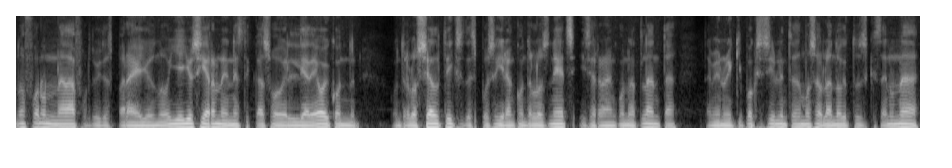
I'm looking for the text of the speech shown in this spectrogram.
no, fueron nada fortuitas para ellos, ¿no? Y ellos cierran en este caso el día de hoy con, contra los Celtics, después seguirán contra los Nets y cerrarán con Atlanta, también un equipo accesible. Entonces estamos hablando entonces que están en una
